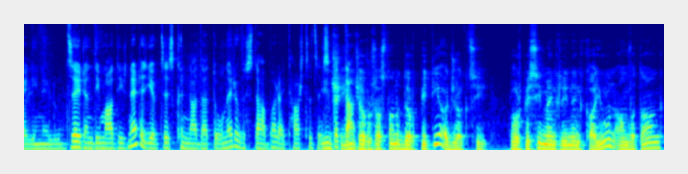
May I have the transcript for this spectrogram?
է լինելու։ Ձեր ընդդիմադիրները եւ ձեզ քննադատողները վստահաբար այդ հարցը ձեզ կտան։ Ինչ Ռուսաստանը դեռ պիտի աջակցի, որpիսի մենք լինենք կայուն, անվտանգ,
